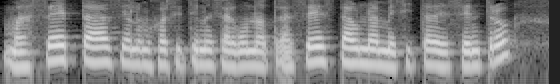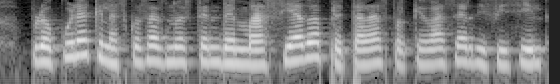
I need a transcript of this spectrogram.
macetas y a lo mejor si tienes alguna otra cesta, una mesita de centro. Procura que las cosas no estén demasiado apretadas porque va a ser difícil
